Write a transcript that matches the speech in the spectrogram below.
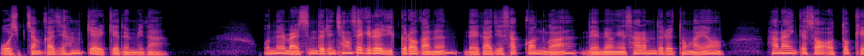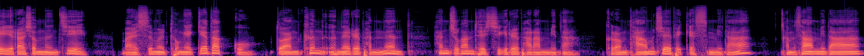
50장까지 함께 읽게 됩니다. 오늘 말씀드린 창세기를 이끌어가는 네 가지 사건과 네 명의 사람들을 통하여 하나님께서 어떻게 일하셨는지 말씀을 통해 깨닫고 또한 큰 은혜를 받는 한 주간 되시기를 바랍니다. 그럼 다음 주에 뵙겠습니다. 감사합니다.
